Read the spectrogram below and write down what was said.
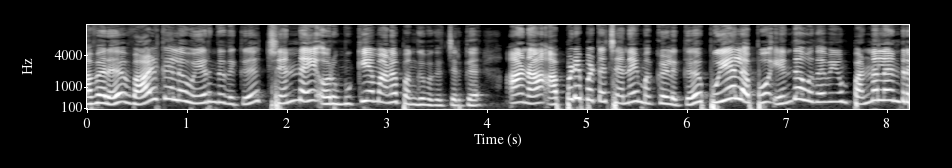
அவர் வாழ்க்கையில் உயர்ந்ததுக்கு சென்னை ஒரு முக்கியமான பங்கு வகிச்சிருக்கு. ஆனால் அப்படிப்பட்ட சென்னை மக்களுக்கு புயல் அப்போ எந்த உதவியும் பண்ணலைன்ற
